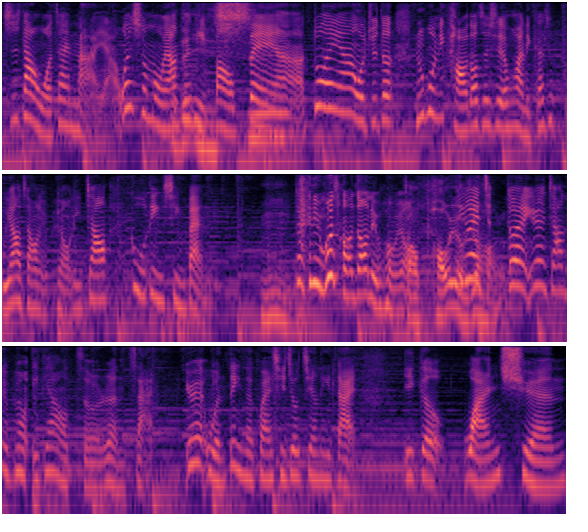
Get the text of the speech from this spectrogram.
知道我在哪呀？为什么我要跟你报备啊？对呀，我觉得如果你考虑到这些的话，你干脆不要交女朋友，你交固定性伴侣。嗯，对你为什么要交女朋友？找跑友因为对，因为交女朋友一定要有责任在，因为稳定的关系就建立在一个完全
